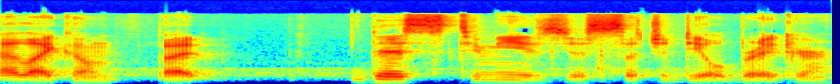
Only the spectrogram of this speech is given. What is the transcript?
I like them. But this to me is just such a deal breaker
